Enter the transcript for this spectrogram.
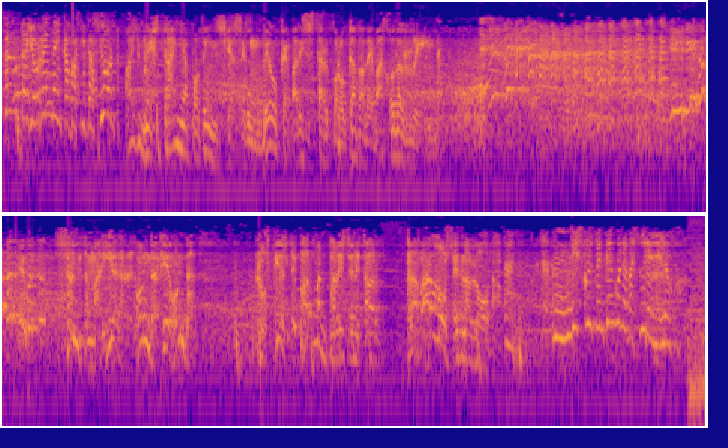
¡Santa y horrenda incapacitación! Hay una extraña potencia, según veo que parece estar colocada debajo del ring. ¡Santa María la Redonda! ¿Qué onda? Los pies de Batman parecen estar clavados en la lona. Disculpen, tengo una basura en el ojo.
